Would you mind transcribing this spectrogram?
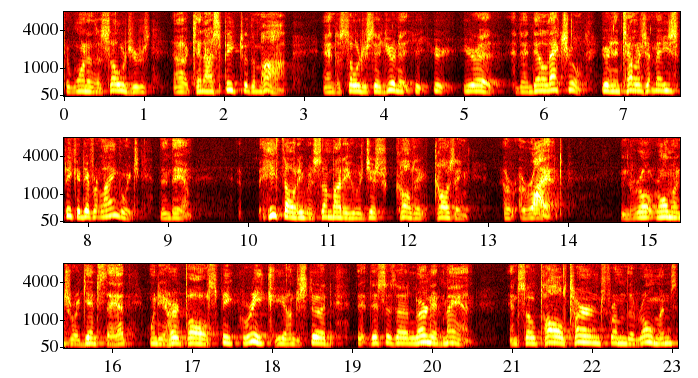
to one of the soldiers, uh, Can I speak to the mob? And the soldier said, You're, an, you're, you're an intellectual. You're an intelligent man. You speak a different language than them. He thought he was somebody who was just causing a, a riot. And the Romans were against that. When he heard Paul speak Greek, he understood that this is a learned man. And so Paul turned from the Romans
